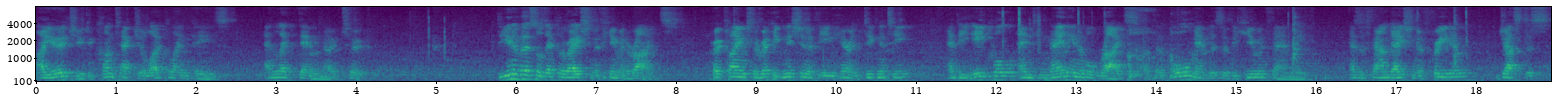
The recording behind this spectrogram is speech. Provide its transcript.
I urge you to contact your local MPs and let them know too. The Universal Declaration of Human Rights proclaims the recognition of the inherent dignity and the equal and inalienable rights of the, all members of the human family as a foundation of freedom, justice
